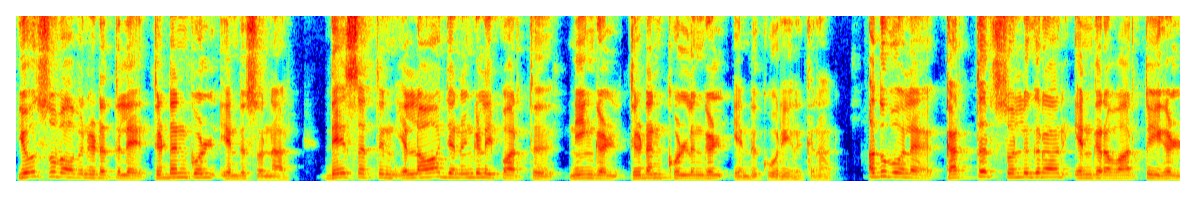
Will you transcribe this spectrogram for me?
யோசுவாவினிடத்திலே திடன்கொள் என்று சொன்னார். தேசத்தின் எல்லா ஜனங்களை பார்த்து நீங்கள் திடன் கொள்ளுங்கள் என்று கூறியிருக்கிறார். அதுபோல கர்த்தர் சொல்லுகிறார் என்கிற வார்த்தைகள்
